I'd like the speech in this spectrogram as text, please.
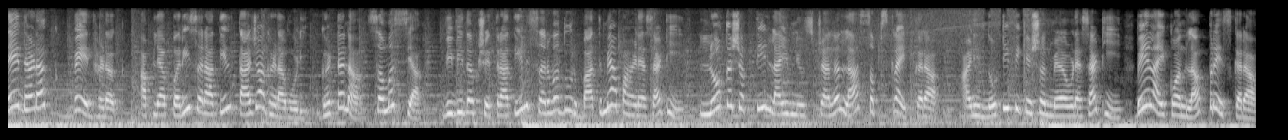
दे धडक बेधडक आपल्या परिसरातील ताज्या घडामोडी घटना समस्या विविध क्षेत्रातील सर्वदूर बातम्या पाहण्यासाठी लोकशक्ती लाईव्ह न्यूज चॅनलला सबस्क्राईब करा आणि नोटिफिकेशन मिळवण्यासाठी बेल आयकॉनला प्रेस करा.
